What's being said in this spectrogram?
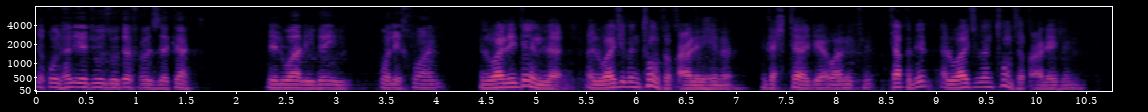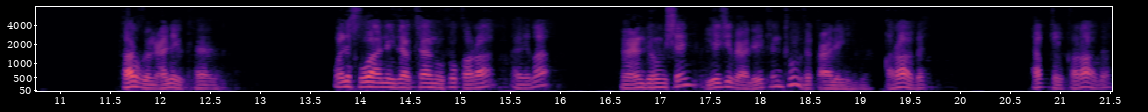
يقول هل يجوز دفع الزكاة للوالدين والإخوان؟ الوالدين لا الواجب أن تنفق عليهما. إذا احتاج وأنت تقدر الواجب أن تنفق عليهما فرض عليك هذا. والإخوان إذا كانوا فقراء أيضا ما عندهم شيء يجب عليك أن تنفق عليهم. قرابة حق القرابة.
